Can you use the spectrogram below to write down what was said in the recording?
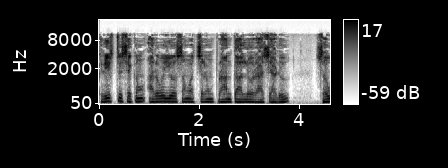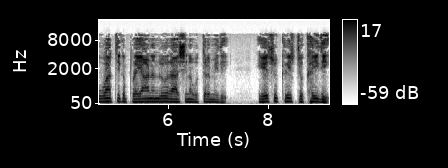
క్రీస్తు శకం అరవయో సంవత్సరం ప్రాంతాల్లో రాశాడు సౌవార్తిక ప్రయాణంలో రాసిన ఉత్తరమిది. యేసుక్రీస్తు ఖైదీ.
